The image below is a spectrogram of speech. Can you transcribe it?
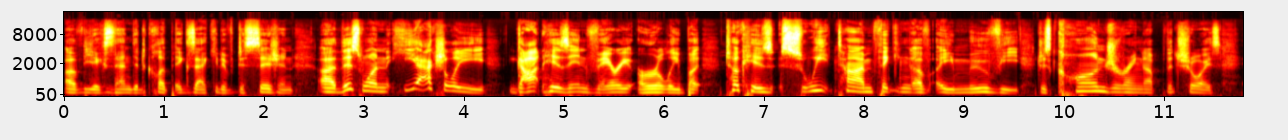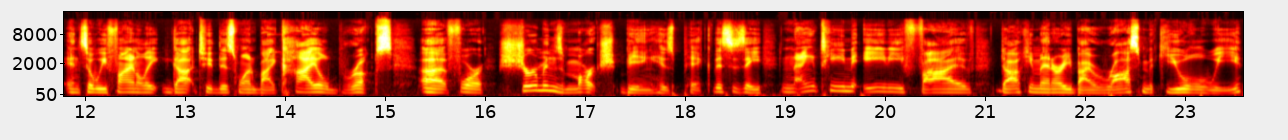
of the extended clip executive decision. Uh, this one, he actually got his in very early, but took his sweet time thinking of a movie, just conjuring up the choice. And so we finally got to this one by Kyle Brooks uh, for Sherman's March being his pick. This is a 1985 documentary by Ross McElwee.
